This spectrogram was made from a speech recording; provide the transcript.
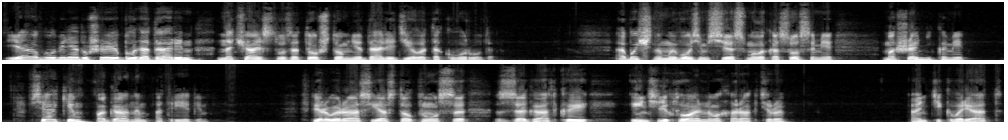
я в глубине души благодарен начальству за то, что мне дали дело такого рода. Обычно мы возимся с молокососами, мошенниками, всяким поганым отребем. В первый раз я столкнулся с загадкой интеллектуального характера. Антиквариат,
